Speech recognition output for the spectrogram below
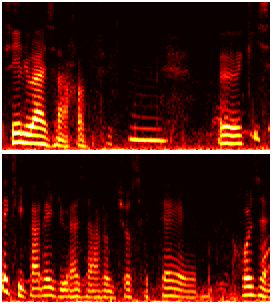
c'est le hasard. en fait. Euh, qui c'est qui parlait du hasard l'autre jour? C'était Rosalie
